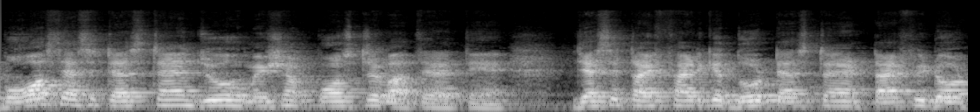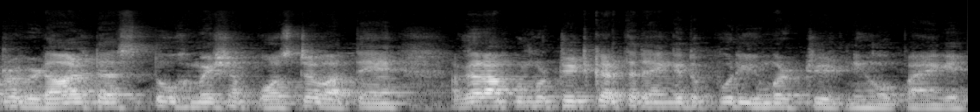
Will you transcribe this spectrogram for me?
बहुत से ऐसे टेस्ट हैं जो हमेशा पॉजिटिव आते रहते हैं। जैसे टाइफाइड के दो टेस्ट हैं, टाइफी और विडाल टेस्ट तो हमेशा पॉजिटिव आते हैं। अगर आप उनको ट्रीट करते रहेंगे तो पूरी उम्र ट्रीट नहीं हो पाएँगे।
